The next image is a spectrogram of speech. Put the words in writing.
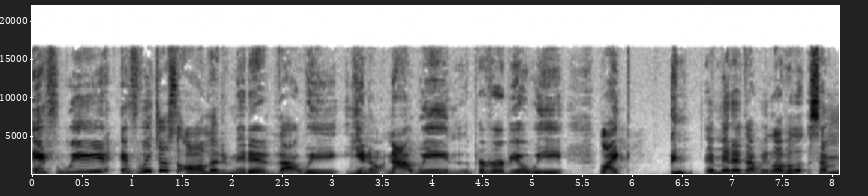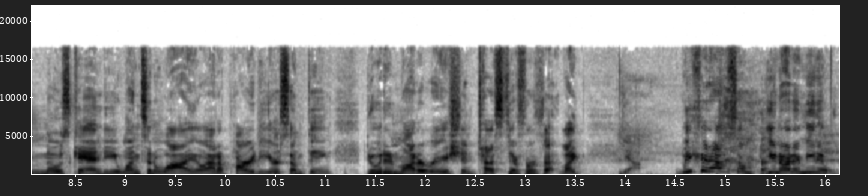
if we if we just all admitted that we you know not we the proverbial we like admitted that we love some nose candy once in a while at a party or something do it in moderation test it for like Yeah. We could have some you know what i mean it,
